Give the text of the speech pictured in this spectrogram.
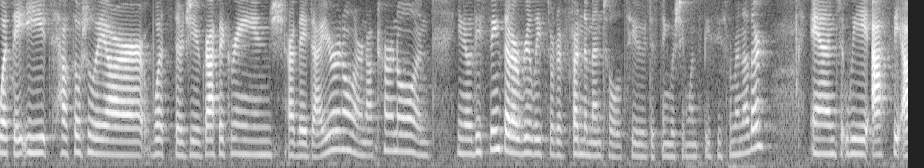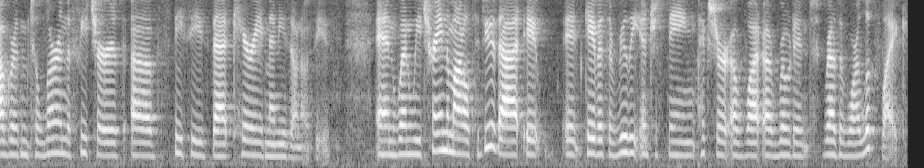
what they eat, how social they are, what's their geographic range, are they diurnal or nocturnal, and you know these things that are really sort of fundamental to distinguishing one species from another. And we asked the algorithm to learn the features of species that carry many zoonoses. And when we trained the model to do that, it, it gave us a really interesting picture of what a rodent reservoir looks like.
